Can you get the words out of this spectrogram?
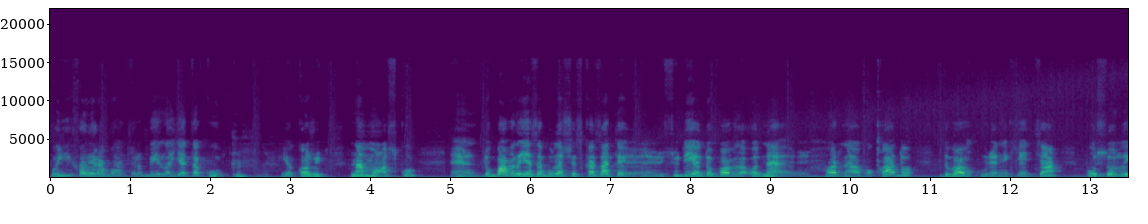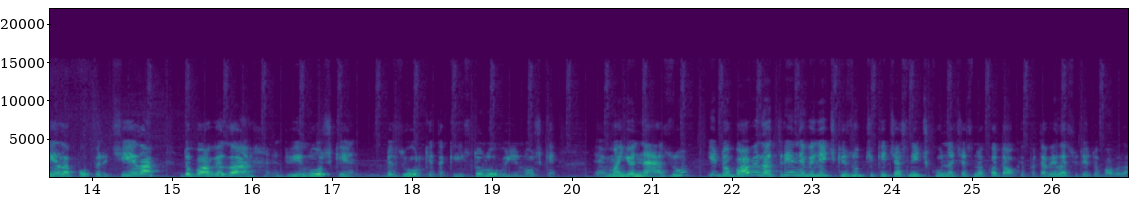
поїхали роботи. Зробила я таку, як кажуть, намазку. Е, Добавила, я забула ще сказати, е, сюди я додала одне гарне авокадо, два курених яйця, посолила, поперчила, додала дві ложки без горки, такі столової ложки е, майонезу і додала три невеличкі зубчики часничку на чеснокодавки. Подавила сюди, додала.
